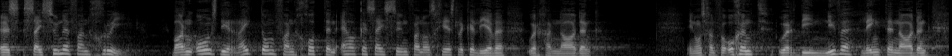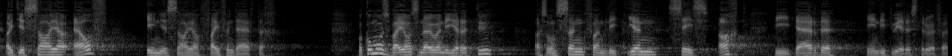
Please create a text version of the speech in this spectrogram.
is seisoene van groei waarin ons die rykdom van God in elke seisoen van ons geestelike lewe oor gaan nadink. En ons gaan veraloggend oor die nuwe lengte nadink uit Jesaja 11 en Jesaja 35. Maar kom ons wy ons nou aan die Here toe as ons sing van lied 168 die derde en die tweede strofe.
